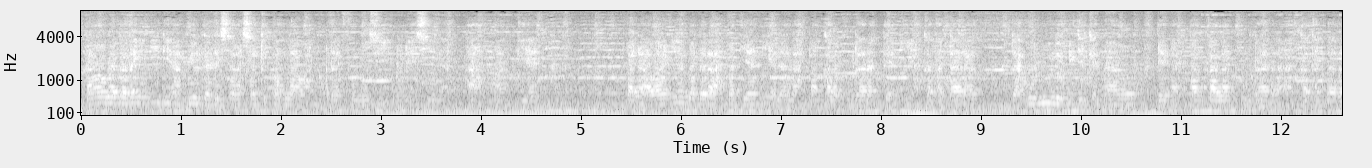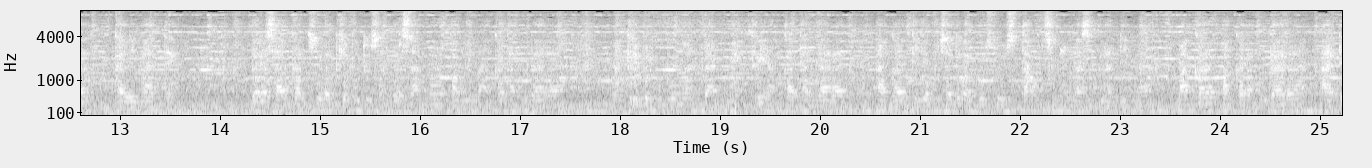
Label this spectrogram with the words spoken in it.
Nama bandara ini diambil dari salah satu pahlawan revolusi Indonesia, Ahmad Yani. Pada awalnya Bandara Ahmad Yani adalah pangkalan udara TNI Angkatan Darat, dahulu lebih dikenal dengan Pangkalan Udara Angkatan Darat Kalibanteng. Berdasarkan surat keputusan bersama Panglima Angkatan Udara, Menteri Perhubungan dan Menteri Angkatan Darat tanggal 31 Agustus tahun 1995, maka Pangkalan Udara AD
